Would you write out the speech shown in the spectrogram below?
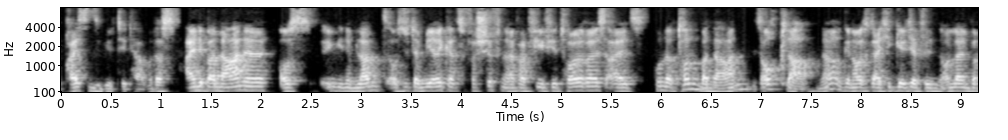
Preissensibilität haben. Und dass eine Banane aus irgendwie einem Land aus Südamerika zu verschiffen einfach viel, viel teurer ist als 100 Tonnen Bananen, ist auch klar. Ne? Genau das gleiche gilt ja für den Online-Bereich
